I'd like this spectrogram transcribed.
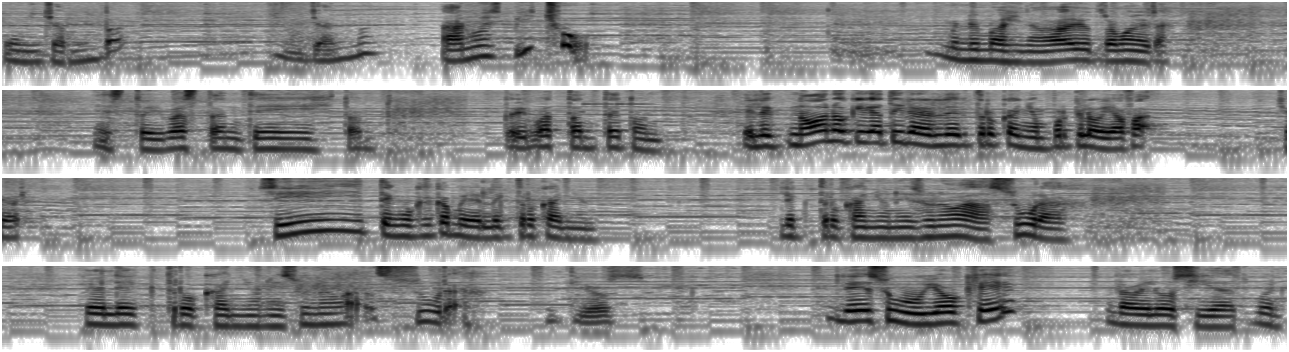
Un Jamba. Un Janma. Ah, no es bicho. Me lo imaginaba de otra manera. Estoy bastante tonto. Estoy bastante tonto. no, no quería tirar el electrocañón porque lo voy a fallar. Sí, tengo que cambiar el electrocañón. Electrocañón es una basura. Electrocañón es una basura. Dios. ¿Le subió qué? La velocidad. Bueno,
